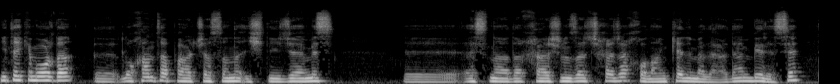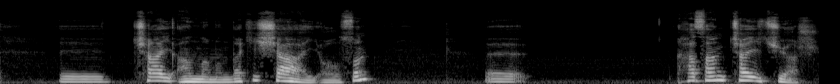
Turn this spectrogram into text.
Nitekim orada lokanta parçasını işleyeceğimiz e, esnada karşınıza çıkacak olan kelimelerden birisi e, çay anlamındaki şay olsun. E, Hasan çay içiyor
